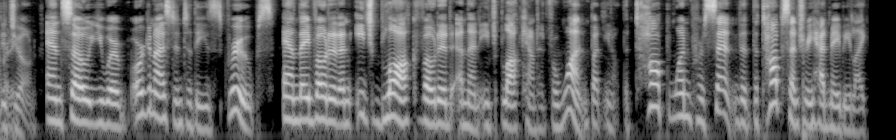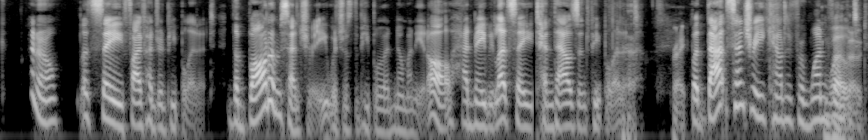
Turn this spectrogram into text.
did you own? And so you were organized into these groups and they voted, and each block voted, and then each block counted for one. But, you know, the top 1%, that the top century had maybe like, I don't know, let's say 500 people in it. The bottom century, which was the people who had no money at all, had maybe, let's say, 10,000 people in it. Right. But that century counted for one, One vote, vote.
